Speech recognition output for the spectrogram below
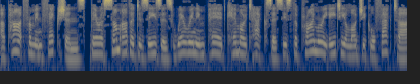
Apart from infections, there are some other diseases wherein impaired chemotaxis is the primary etiological factor,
